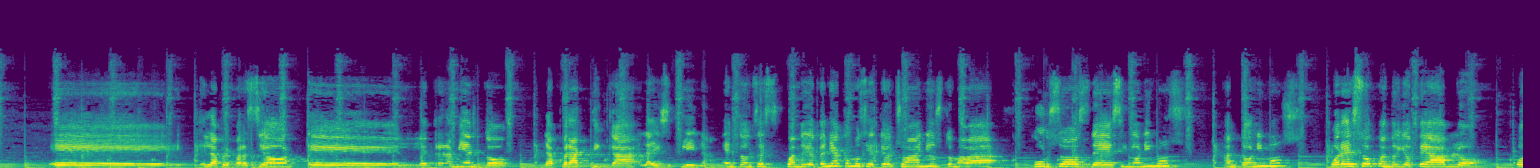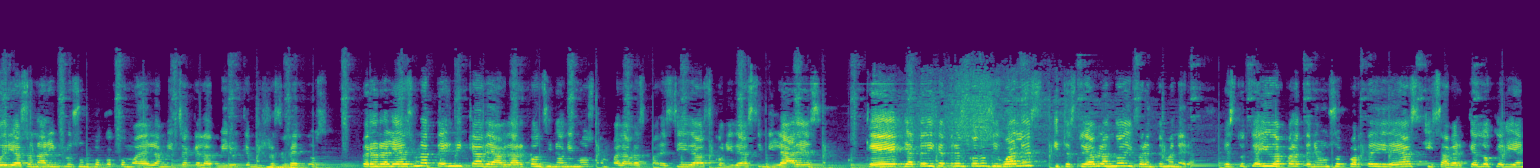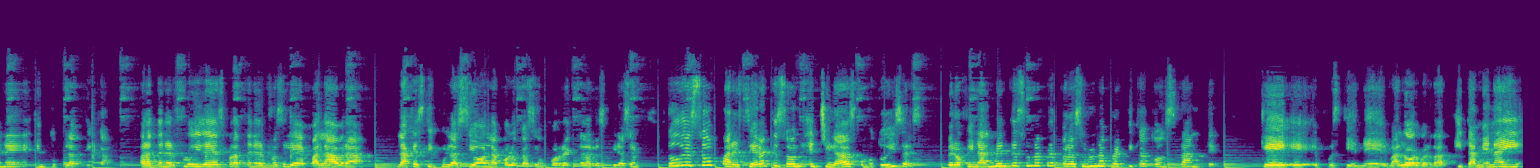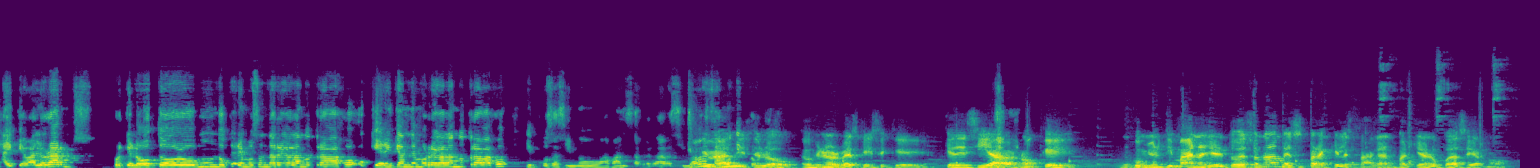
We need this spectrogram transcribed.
eh, la preparación, el entrenamiento, la práctica, la disciplina. Entonces, cuando yo tenía como 7, 8 años, tomaba cursos de sinónimos, antónimos. Por eso, cuando yo te hablo, podría sonar incluso un poco como Adela Micha, que la admiro y que mis respetos, pero en realidad es una técnica de hablar con sinónimos, con palabras parecidas, con ideas similares, que ya te dije tres cosas iguales y te estoy hablando de diferente manera. Esto te ayuda para tener un soporte de ideas y saber qué es lo que viene en tu plática, para tener fluidez, para tener facilidad de palabra, la gesticulación, la colocación correcta, la respiración. Todo eso pareciera que son enchiladas, como tú dices, pero finalmente es una preparación, una práctica constante que eh, pues tiene valor, ¿verdad? Y también ahí hay que valorarnos, porque luego todo el mundo queremos andar regalando trabajo o quieren que andemos regalando trabajo y pues así no avanza, ¿verdad? Así no avanzamos. Dice lo, Eugenio Herbés que dice que, que decía, ¿no? Que un community manager y todo eso, nada, eso es para qué les pagan, cualquiera lo puede hacer, ¿no?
